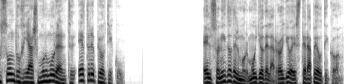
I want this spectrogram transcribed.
O som do riacho murmurante é terapêutico. El sonido del murmullo del arroyo es terapéutico.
